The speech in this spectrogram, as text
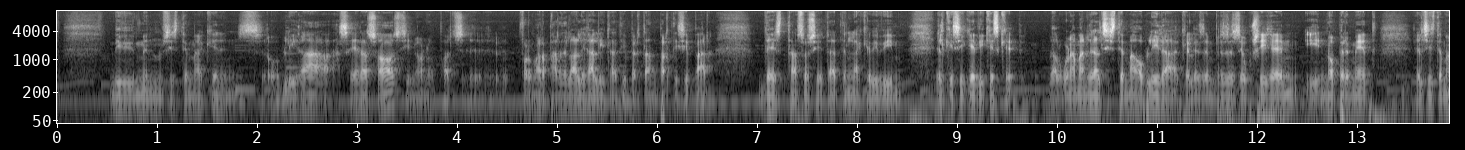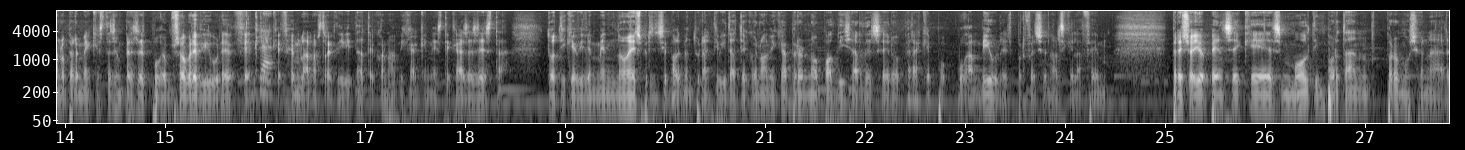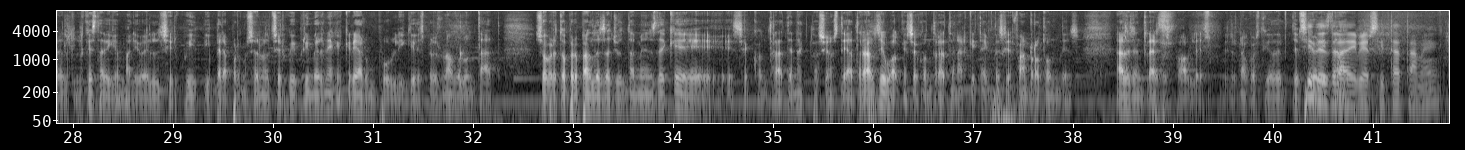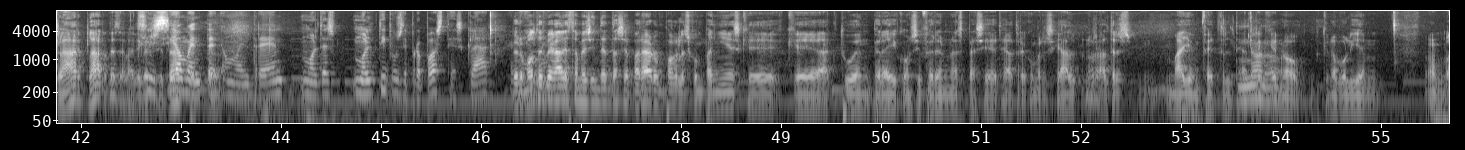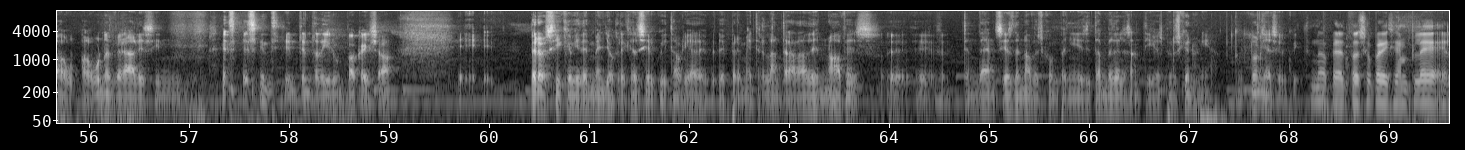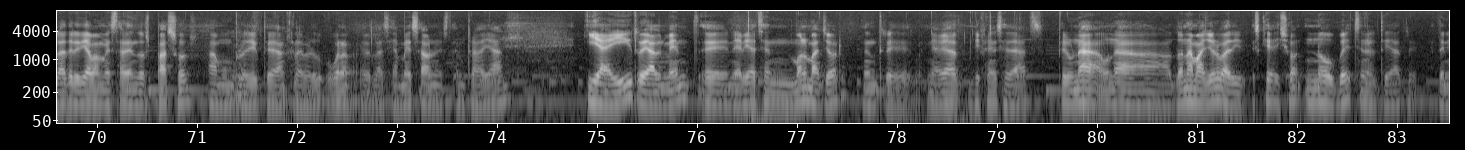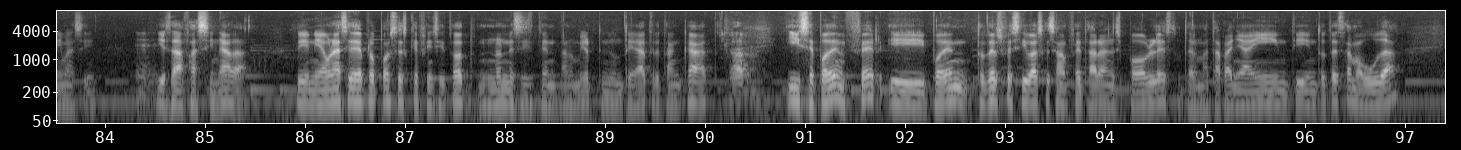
vivim en un sistema que ens obliga a ser açò, si no, no pots eh, formar part de la legalitat i, per tant, participar d'esta societat en la que vivim. El que sí que dic és que, d'alguna manera, el sistema obliga a que les empreses ho siguem i no permet, el sistema no permet que aquestes empreses puguem sobreviure fent Clar. que fem la nostra activitat econòmica, que en aquest cas és esta. Tot i que, evidentment, no és principalment una activitat econòmica, però no pot deixar de ser-ho per a que puguem viure els professionals que la fem. Per això jo pense que és molt important promocionar el, el que està dient Maribel, el circuit, i per a promocionar el circuit primer n'hi ha que crear un públic i després una voluntat, sobretot per part dels ajuntaments, de que se contraten actuacions teatrals igual que se contraten arquitectes que fan rotondes a les entrades dels pobles. És una qüestió de, de Sí, des de la diversitat també. Clar, clar, des de la diversitat. Sí, sí, augmente, augmentarem moltes, molt tipus de propostes, clar. Però moltes vegades també s'intenta separar un poc les companyies que, que actuen per ahir com si feren una espècie de teatre comercial. Nosaltres mai hem fet el teatre no, no. que no, que no volíem algunes vegades s'intenta dir un poc això eh, però sí que evidentment jo crec que el circuit hauria de, de permetre l'entrada de noves eh, eh, tendències, de noves companyies i també de les antigues, però és que no n'hi ha, no n'hi ha circuit. No, però tot això, per exemple, l'altre dia vam estar en dos passos amb un projecte d'Àngela Verdú, bueno, la Siamesa on estem treballant, i ahir realment eh, n'hi havia gent molt major, entre n'hi havia diferents edats, però una, una dona major va dir, és que això no ho veig en el teatre que tenim així, mm. i estava fascinada N'hi ha una sèrie de propostes que fins i tot no necessiten a lo millor tenir un teatre tancat claro. i se poden fer i poden, tots els festivals que s'han fet ara en els pobles, tot el Matarranya íntim, tota aquesta moguda,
